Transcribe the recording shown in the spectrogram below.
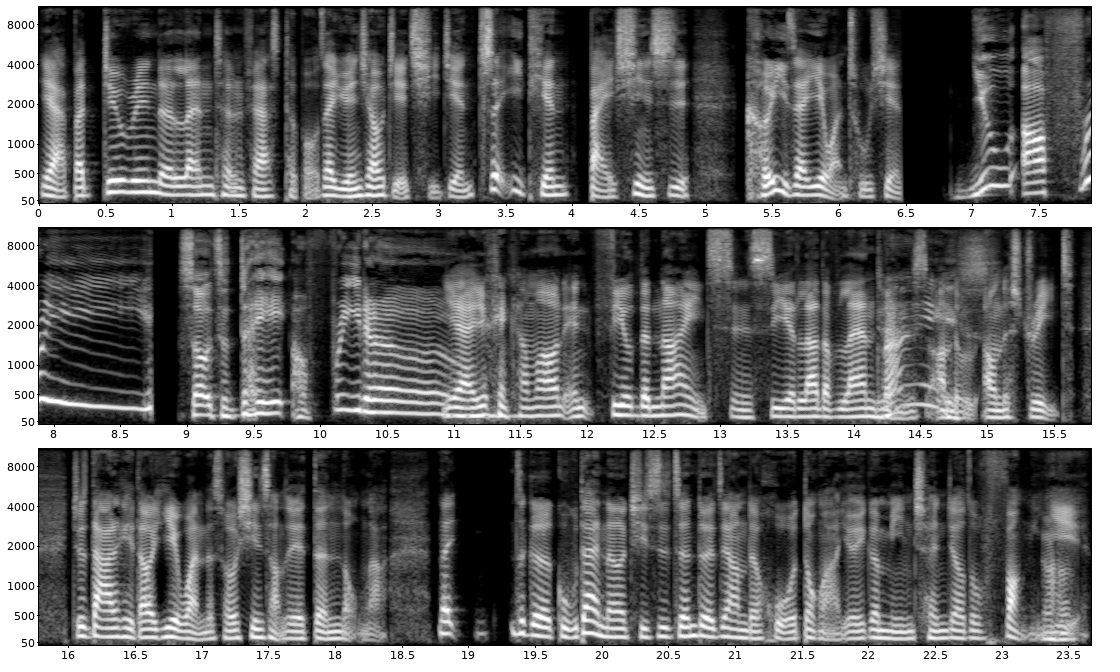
Yeah, but during the Lantern Festival，在元宵节期间，这一天百姓是可以在夜晚出现。You are free. So it's a day of freedom. Yeah, you can come out and feel the nights and see a lot of lanterns on the Nice. on the street。就是大家可以到夜晚的时候欣赏这些灯笼啦。那这个古代呢，其实针对这样的活动啊，有一个名称叫做放夜。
